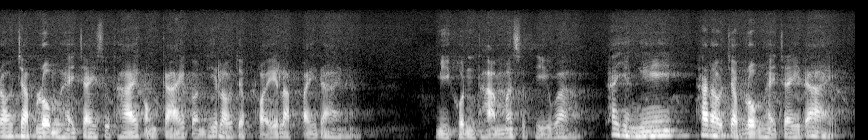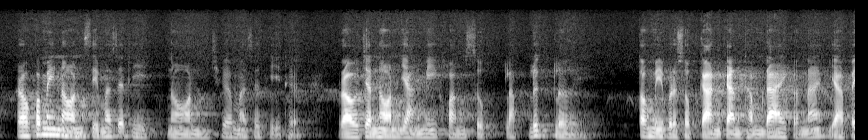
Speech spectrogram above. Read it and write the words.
เราจับลมหายใจสุดท้ายของกายก่อนที่เราจะพลอยหลับไปได้นะ มีคนถามมาสถีว่า ถ้าอย่างนี้ถ้าเราจับลมหายใจได้ เราก็ไม่นอนสิมาสถีนอนเชื่อมาสถีเถอะ เราจะนอนอย่างมีความสุขหลับลึกเลย ต้องมีประสบการณ์การทำได้ก่อนนะ อย่าไป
